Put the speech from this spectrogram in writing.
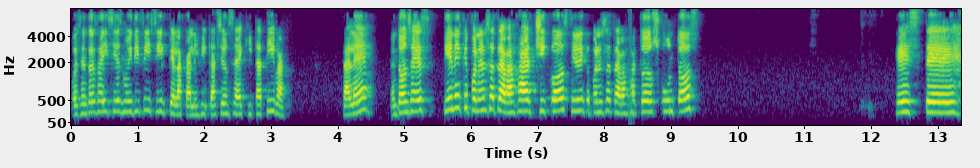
pues entonces ahí sí es muy difícil que la calificación sea equitativa. ¿Sale? Entonces, tienen que ponerse a trabajar, chicos, tienen que ponerse a trabajar todos juntos. Este,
